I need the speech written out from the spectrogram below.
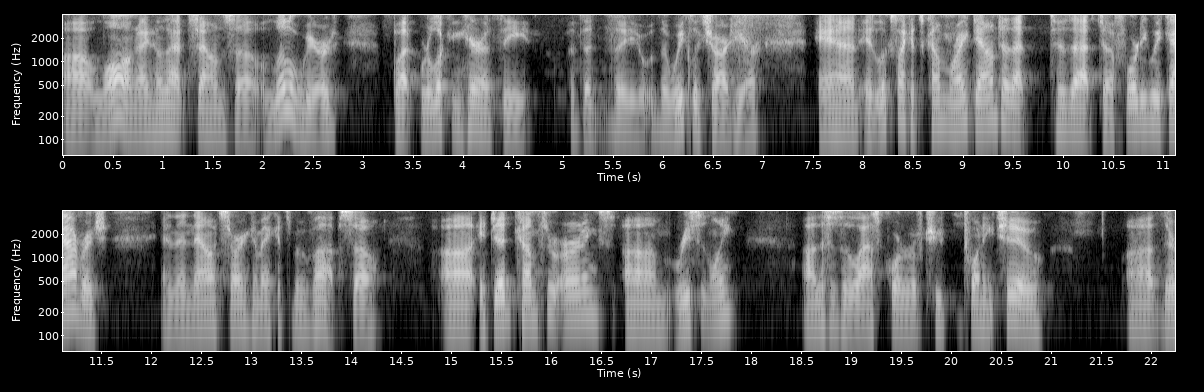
uh, long. I know that sounds uh, a little weird, but we're looking here at the the the, the weekly chart here, and it looks like it's come right down to that to that uh, 40 week average, and then now it's starting to make its move up. So uh, it did come through earnings um, recently. Uh, this is the last quarter of 2022. Uh, their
